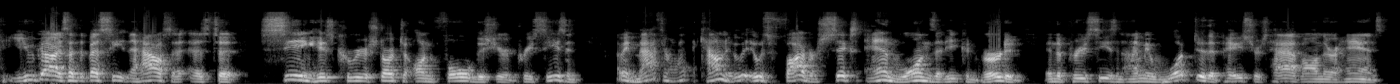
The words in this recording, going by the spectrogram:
you guys had the best seat in the house as to seeing his career start to unfold this year in preseason. I mean, Mathurin, I counted it was five or six and ones that he converted in the preseason. I mean, what do the Pacers have on their hands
